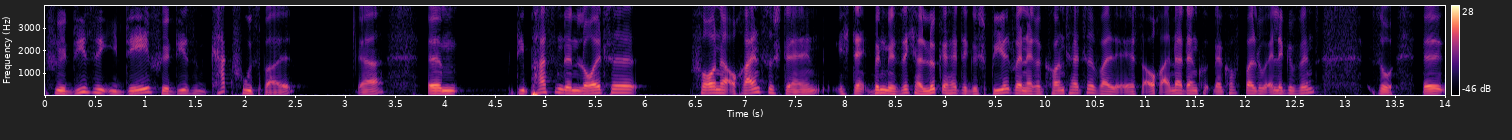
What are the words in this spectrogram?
für diese Idee, für diesen Kackfußball, ja, ähm, die passenden Leute vorne auch reinzustellen. Ich denk, bin mir sicher, Lücke hätte gespielt, wenn er gekonnt hätte, weil er ist auch einer, der, der Kopfballduelle gewinnt. So, äh,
